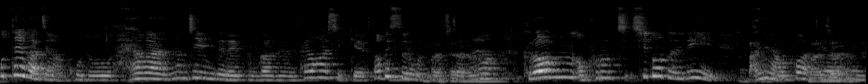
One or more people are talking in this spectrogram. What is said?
호텔 가지 않고도 다양한 현지인들의 공간을 사용할 수 있게 서비스로 만들었잖아요. 맞아요. 그런 어프로치 시도들이 많이 나올 것 같아요. 맞아요. 네.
